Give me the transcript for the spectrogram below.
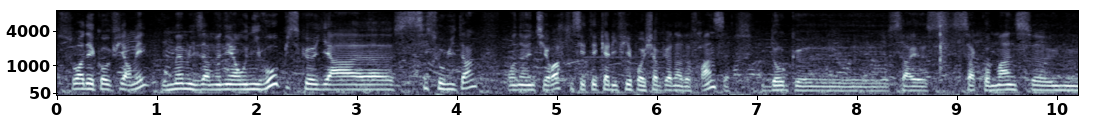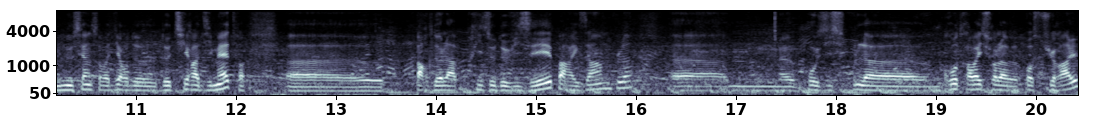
soit des confirmés, ou même les amener à haut niveau, puisqu'il y a 6 ou 8 ans, on a un tireur qui s'était qualifié pour les championnats de France. Donc euh, ça, commence une, séance, on va dire, de, tir à 10 mètres, euh, par de la prise de visée, par exemple, euh, un gros travail sur la posturale,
